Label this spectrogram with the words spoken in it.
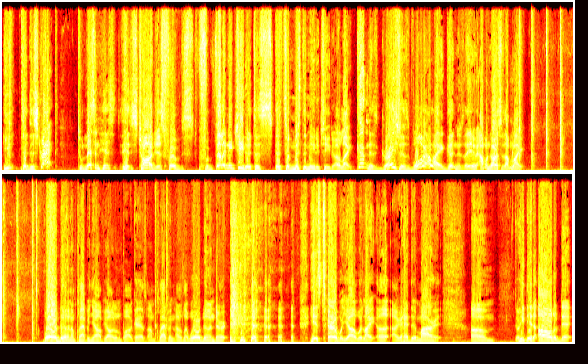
He to distract. to lessen his his charges from from felony cheater to to misdemeanor cheater. I'm like, goodness gracious, boy. I'm like, goodness. I'm a narcissist. I'm like, well done. I'm clapping y'all if y'all on the podcast. I'm clapping. I was like, well done, Derrick. it's terrible, y'all, but like, uh, I had to admire it. Um, so he did all of that,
